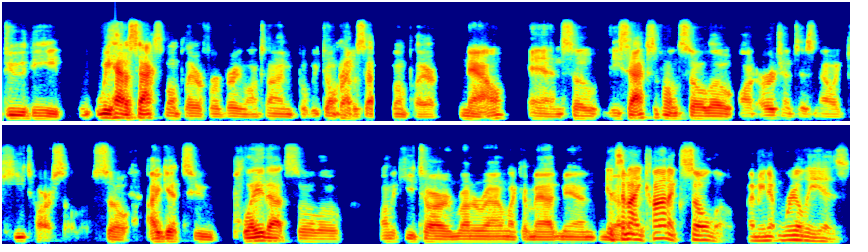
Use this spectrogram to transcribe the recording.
do the, we had a saxophone player for a very long time, but we don't right. have a saxophone player now. And so the saxophone solo on Urgent is now a keytar solo. So I get to play that solo on the keytar and run around like a madman. It's an iconic solo. I mean, it really is.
